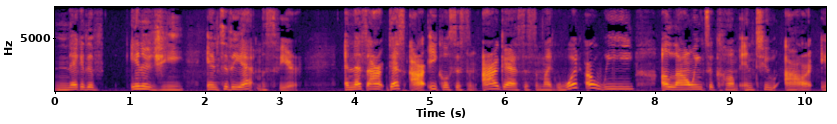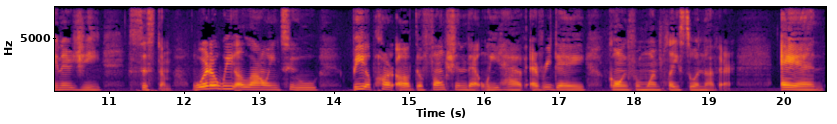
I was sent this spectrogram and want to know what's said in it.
negative energy into the atmosphere. And that's our that's our ecosystem, our gas system. Like what are we allowing to come into our energy system? What are we allowing to be a part of the function that we have every day going from one place to another. And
